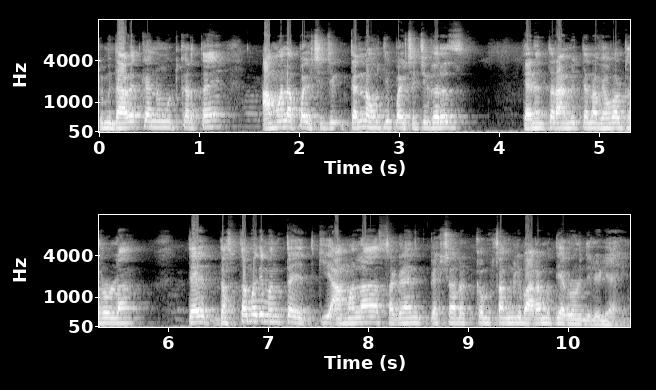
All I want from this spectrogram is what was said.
तुम्ही दाव्यात काय नमूद करताय? आम्हाला पैशाची त्यांना होती पैशाची गरज. त्यानंतर आम्ही त्यांना व्यवहार ठरवला. त्या दस्तामध्ये म्हणतायत की आम्हाला सगळ्यांपेक्षा रक्कम चांगली बारामती अग्रणी दिलेली आहे.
